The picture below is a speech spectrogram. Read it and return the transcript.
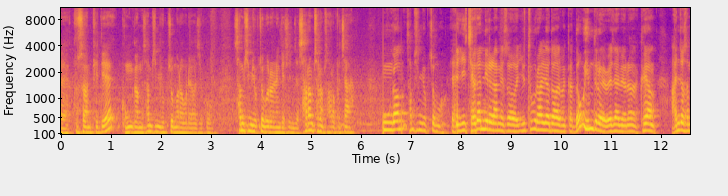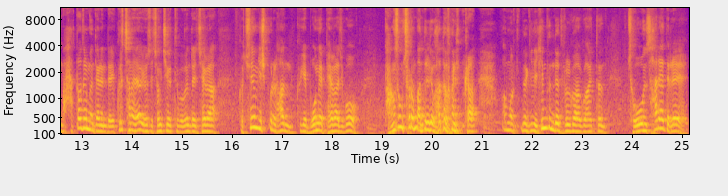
예, 구수한 PD의 공감 36.5라고 그래가지고 36.5라는 것이 이제 사람처럼 살아보자. 공감 36.5. 예, 이 재단 일을 하면서 유튜브를 하려다 보니까 너무 힘들어요. 왜냐면은 그냥 앉아서 막 떠들면 되는데 그렇잖아요. 요새 정치 유튜브. 근데 제가 그 추정지 10분을 한 그게 몸에 배가지고 방송처럼 만들려고 하다 보니까 어머 굉장히 힘든데도 불구하고 하여튼 좋은 사례들을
